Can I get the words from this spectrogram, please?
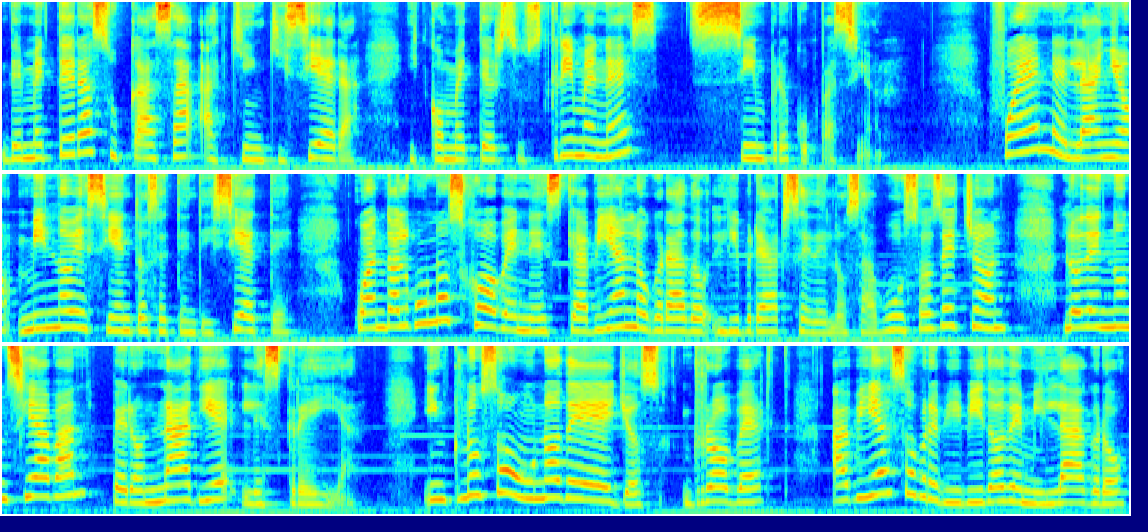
de meter a su casa a quien quisiera y cometer sus crímenes sin preocupación. Fue en el año 1977 cuando algunos jóvenes que habían logrado librarse de los abusos de John lo denunciaban, pero nadie les creía. Incluso uno de ellos, Robert, había sobrevivido de milagro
